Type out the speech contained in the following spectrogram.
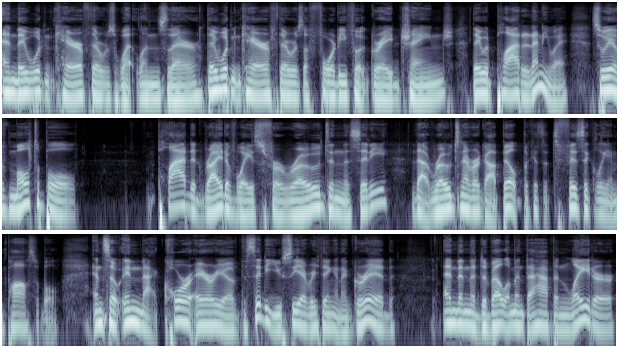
and they wouldn't care if there was wetlands there. They wouldn't care if there was a 40 foot grade change. They would plat it anyway. So we have multiple platted right of ways for roads in the city that roads never got built because it's physically impossible. And so in that core area of the city, you see everything in a grid. And then the development that happened later,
